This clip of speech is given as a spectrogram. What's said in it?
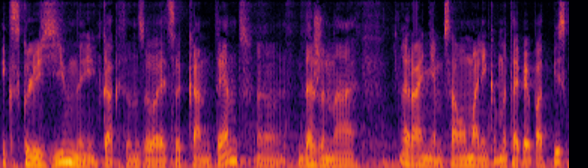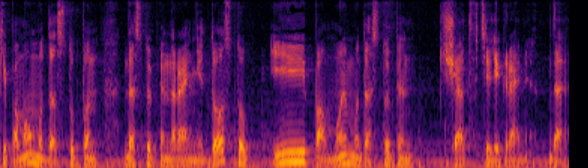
эксклюзивный, как это называется, контент, э, даже на раннем, самом маленьком этапе подписки, по-моему, доступен, доступен ранний доступ и, по-моему, доступен чат в Телеграме, да,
